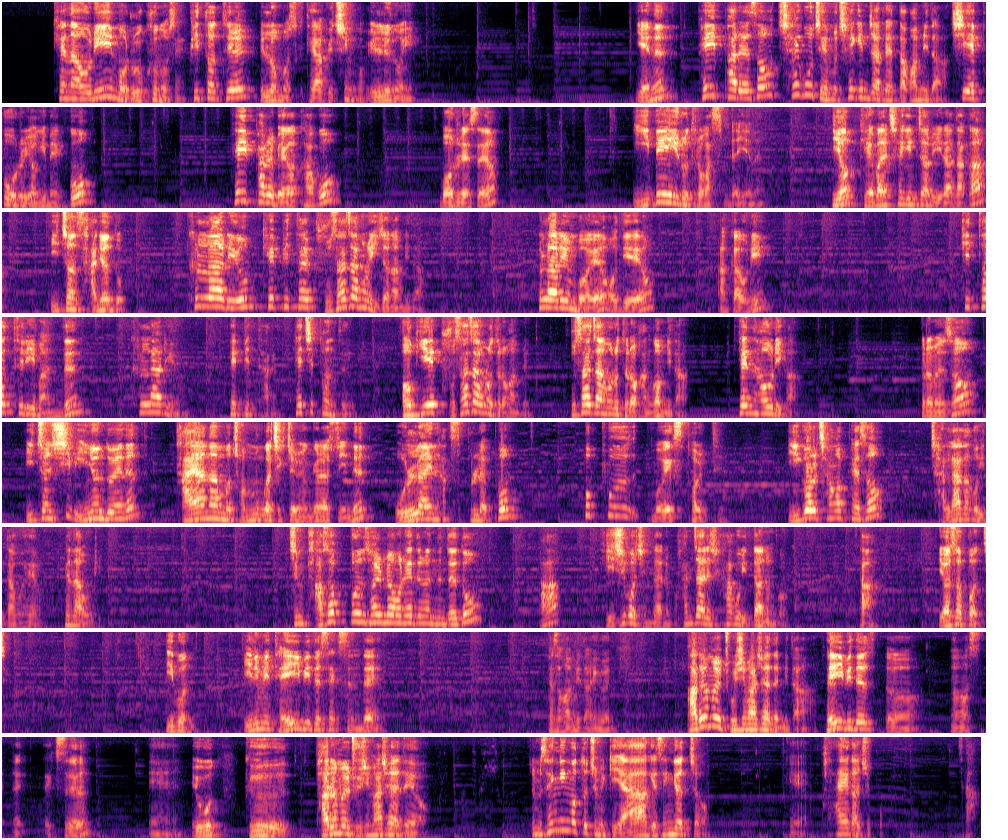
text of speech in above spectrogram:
케나우리, 뭐 루크노세, 피터 틸, 일론 머스크 대학교 친구, 일리노이. 얘는 페이팔에서 최고 재무 책임자를 했다고 합니다. CFO를 역임했고 페이팔을 매각하고 뭐를 했어요? 이베이로 들어갔습니다. 얘는 기업 개발 책임자로 일하다가 2004년도 클라리움 캐피탈 부사장으로 이전합니다. 클라리움 뭐예요? 어디예요? 아까 우리 피터 트리 만든 클라리움 캐피탈 헤지펀드 거기에 부사장으로 들어갑니다. 부사장으로 들어간 겁니다. 켄 하우리가 그러면서 2012년도에는 다양한 뭐 전문가 직접 연결할 수 있는 온라인 학습 플랫폼 포프 뭐 엑스펄트 이걸 창업해서 잘 나가고 있다고 해요. 페나우리. 지금 다섯 분 설명을 해드렸는데도 다 뒤집어진다는 거. 한 자리씩 하고 있다는 거. 자, 여섯 번째. 이분. 이름이 데이비드 섹스인데, 죄송합니다. 이거 발음을 조심하셔야 됩니다. 데이비드, 어, 어, 섹스. 예. 요거, 그, 발음을 조심하셔야 돼요. 좀 생긴 것도 좀 이렇게 야하게 생겼죠? 이렇게 하해가지고. 자.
